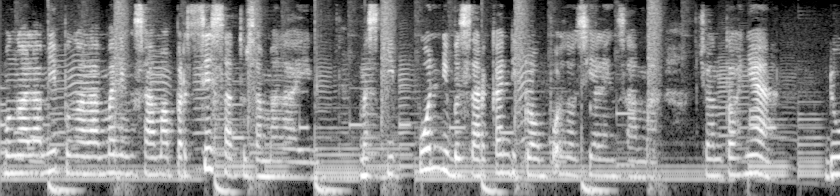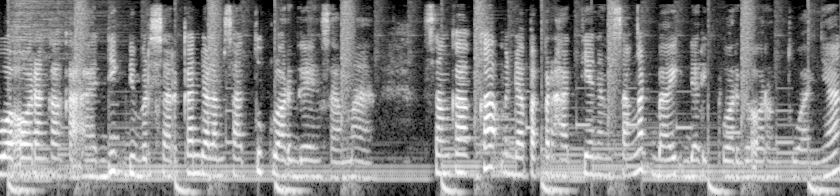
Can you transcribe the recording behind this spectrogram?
mengalami pengalaman yang sama persis satu sama lain, meskipun dibesarkan di kelompok sosial yang sama. Contohnya, dua orang kakak adik dibesarkan dalam satu keluarga yang sama. Sang kakak mendapat perhatian yang sangat baik dari keluarga orang tuanya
